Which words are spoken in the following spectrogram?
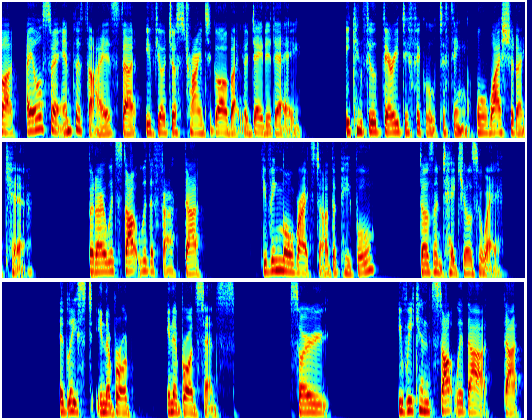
But I also empathize that if you're just trying to go about your day to day, it can feel very difficult to think, well, why should I care? But I would start with the fact that giving more rights to other people doesn't take yours away, at least in a broad, in a broad sense. So if we can start with that, that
